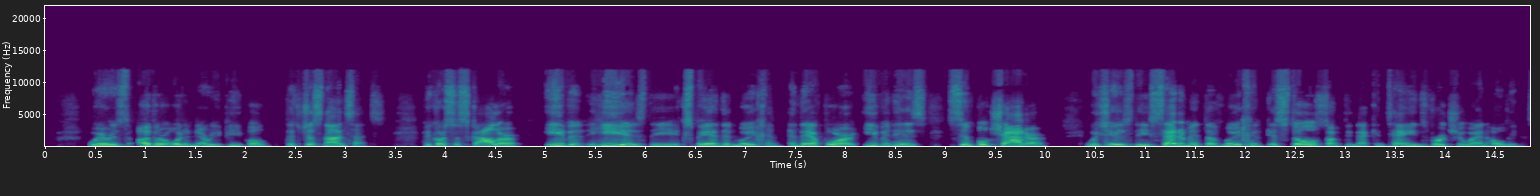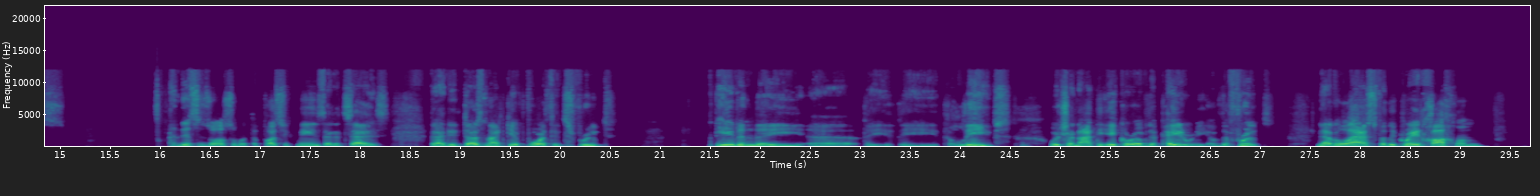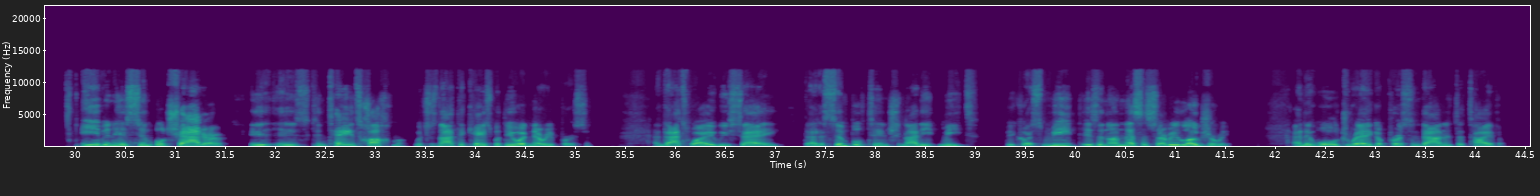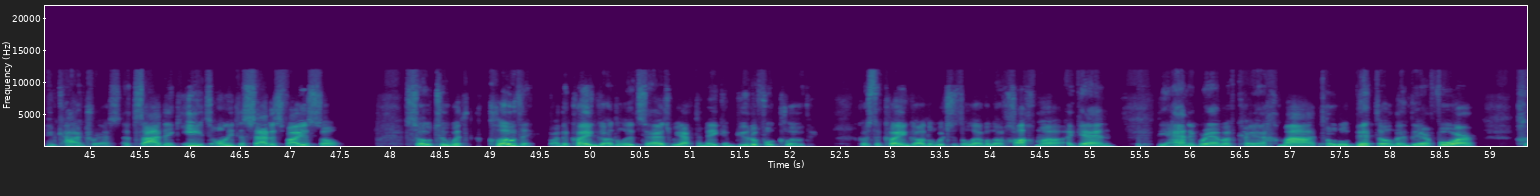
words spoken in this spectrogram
Whereas other ordinary people, that's just nonsense. Because a scholar, even he is the expanded moichin, and therefore even his simple chatter, which is the sediment of moichin, is still something that contains virtue and holiness. And this is also what the pasuk means that it says that it does not give forth its fruit, even the uh, the the the leaves, which are not the ikar of the peri of the fruit. Nevertheless, for the great chacham, even his simple chatter is, is, contains chachma, which is not the case with the ordinary person, and that's why we say that a simpleton should not eat meat because meat is an unnecessary luxury, and it will drag a person down into taiva. In contrast, a tzaddik eats only to satisfy his soul. So too with clothing. By the Kohen Gadol, it says we have to make him beautiful clothing. Because the Kohen Gadol, which is the level of Chachma, again, the anagram of Koach Mah, total bittel, and therefore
